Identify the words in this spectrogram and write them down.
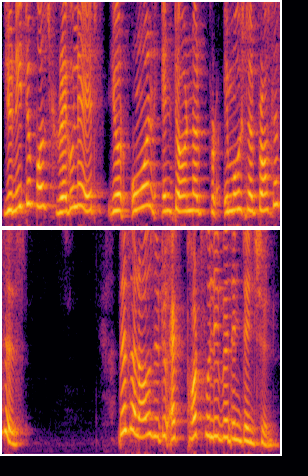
you need to first regulate your own internal emotional processes. This allows you to act thoughtfully with intention.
